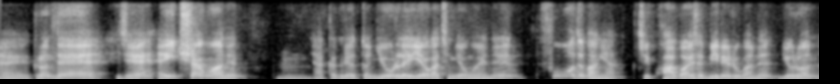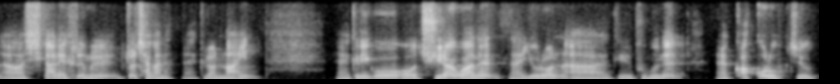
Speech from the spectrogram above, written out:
에, 그런데 이제 H라고 하는 음, 아까 그렸던 이 레이어 같은 경우에는 포워드 방향, 즉 과거에서 미래로 가는 이런 어, 시간의 흐름을 쫓아가는 네, 그런 라인. 네, 그리고 어, G라고 하는 이런 아, 그 부분은 거꾸로, 즉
